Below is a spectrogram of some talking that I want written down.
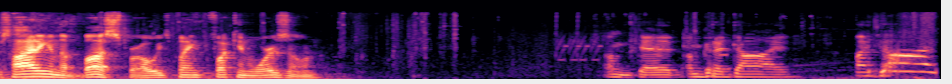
He's hiding in the bus, bro. He's playing fucking Warzone. I'm dead. I'm gonna die. I died.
